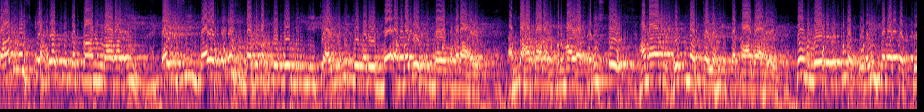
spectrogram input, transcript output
پانی اس کے حلق میں چپکانے والا نہیں۔ ایسی موت اس بدبختوں کو ملنی چاہیے تھی جو بڑے مزے کی موت مرا ہے۔ اللہ تعالیٰ نے فرمایا فرشتوں ہماری حکمت کا یہی تقاضا ہے۔ تم لوگ حکمت کو نہیں سمجھ سکتے۔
